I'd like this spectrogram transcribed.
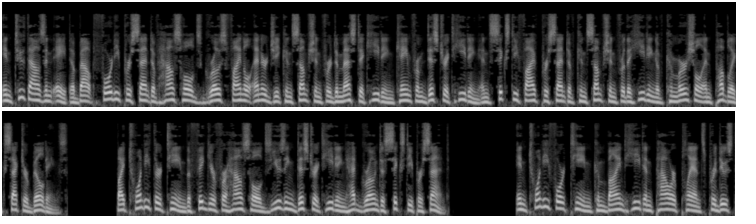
In 2008 about 40% of households' gross final energy consumption for domestic heating came from district heating and 65% of consumption for the heating of commercial and public sector buildings. By 2013 the figure for households using district heating had grown to 60%. In 2014 combined heat and power plants produced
